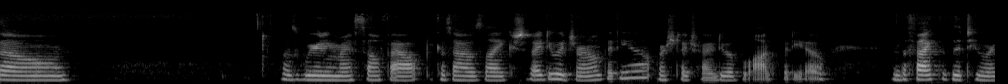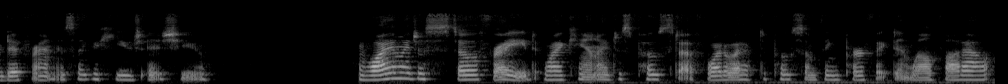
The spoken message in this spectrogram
So I was weirding myself out because I was like, should I do a journal video or should I try to do a vlog video? And the fact that the two are different is like a huge issue. Why am I just so afraid? Why can't I just post stuff? Why do I have to post something perfect and well thought out?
